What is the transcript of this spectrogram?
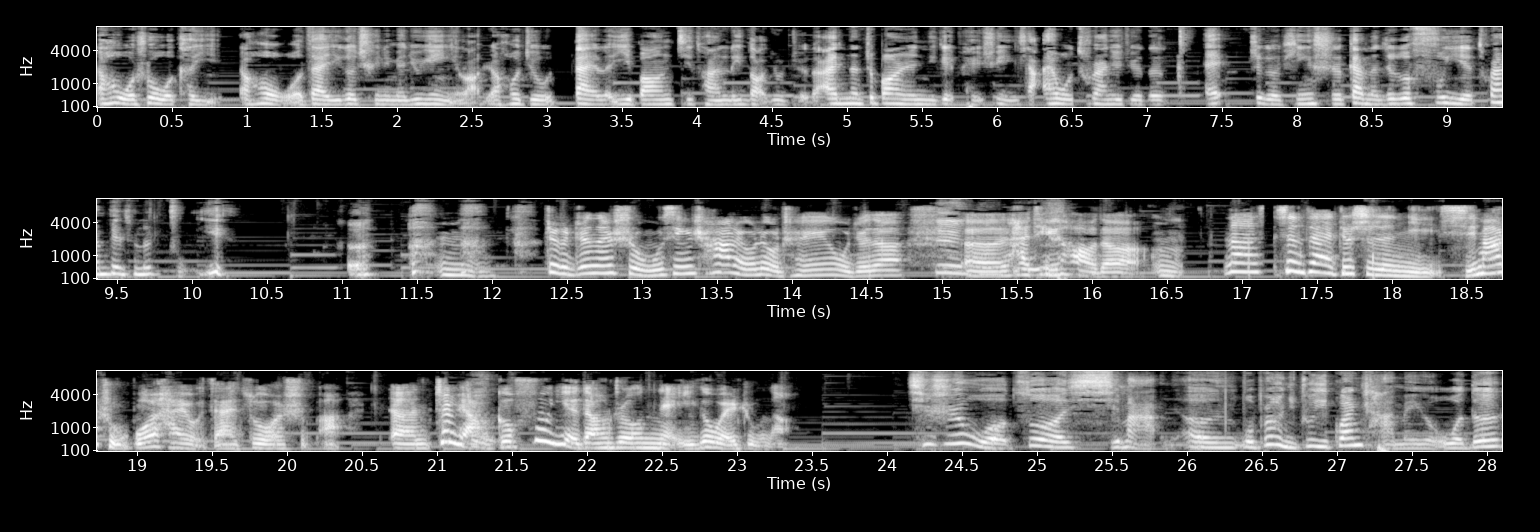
然后我说我可以，然后我在一个群里面就运营了，然后就带了一帮集团领导就觉得，哎，那这帮人你给培训一下，哎，我突然就觉得，哎，这个平时干的这个副业突然变成了主业。嗯，这个真的是无心插柳柳成荫，我觉得呃还挺好的。嗯，那现在就是你喜马主播还有在做是吧？嗯，这两个副业当中哪一个为主呢？其实我做喜马，嗯，我不知道你注意观察没有，我的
